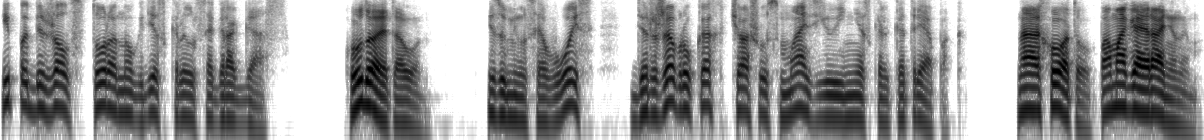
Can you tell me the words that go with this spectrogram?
и побежал в сторону, где скрылся Грагас. «Куда это он?» — изумился Войс, держа в руках чашу с мазью и несколько тряпок. «На охоту! Помогай раненым!»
